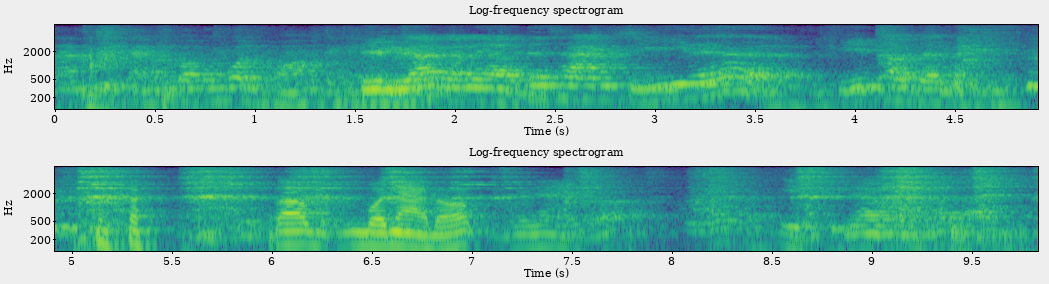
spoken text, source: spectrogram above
ตามที่แต่มันบอกวนของมันจะ ที่เหลือก็เลยเอาเป็นชางสีเด้อสีเท่าจะไหนเราบ่ยากดอกไม่ใช่เหรอฉีดแล้วมันก็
